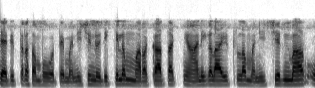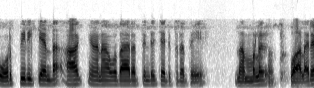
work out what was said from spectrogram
ചരിത്ര സംഭവത്തെ മനുഷ്യൻ ഒരിക്കലും മറക്കാത്ത ജ്ഞാനികളായിട്ടുള്ള മനുഷ്യന്മാർ ഓർത്തിരിക്കേണ്ട ആ ജ്ഞാനാവതാരത്തിന്റെ ചരിത്രത്തെ നമ്മൾ വളരെ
